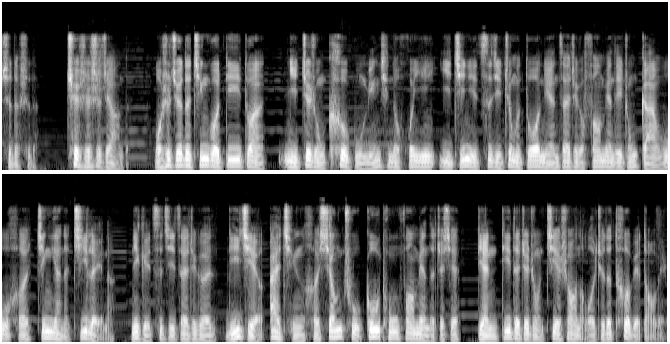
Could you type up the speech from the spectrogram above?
是的，是的，确实是这样的。我是觉得经过第一段你这种刻骨铭心的婚姻，以及你自己这么多年在这个方面的一种感悟和经验的积累呢，你给自己在这个理解爱情和相处沟通方面的这些点滴的这种介绍呢，我觉得特别到位，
